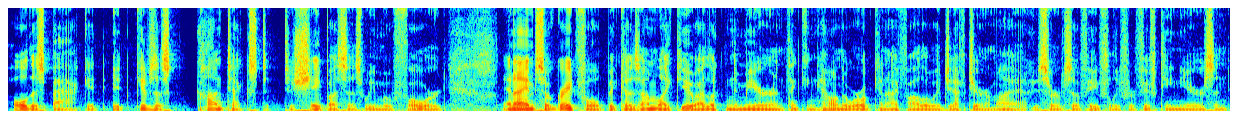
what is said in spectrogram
hold us back. It it gives us context to shape us as we move forward. And I am so grateful because I'm like you. I looked in the mirror and thinking, how in the world can I follow a Jeff Jeremiah who served so faithfully for 15 years? And,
